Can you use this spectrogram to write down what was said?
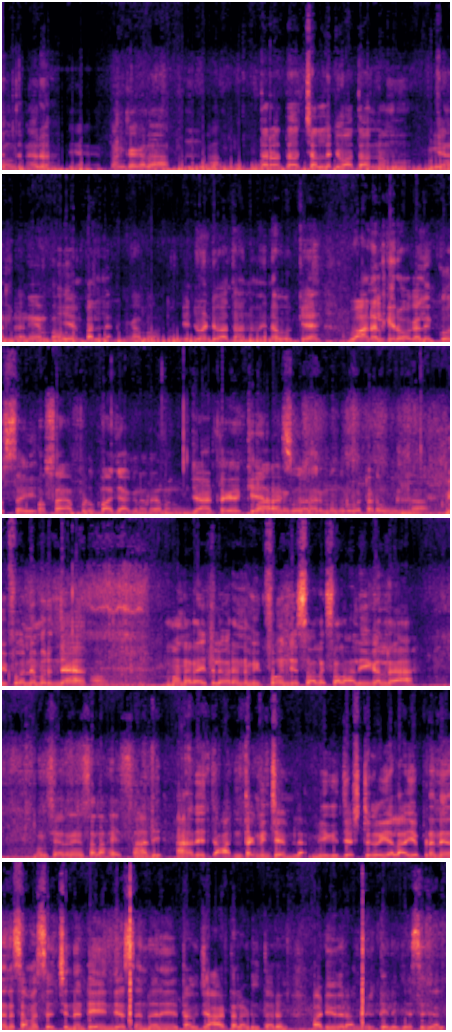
చెప్తున్నారు. బంక కదా. తర్వాత చల్లటి వాతావరణము ఏం పర్లే. ఎటువంటి వాతావరణం అయినా ఓకే. వానలకి రోగాలు ఎక్కువ వస్తాయి. వస్తాయి. అప్పుడు బాగా జాగ్రత్తగా మనం జాగ్రత్తగా కేర్ మందులు కొట్టడం మీ ఫోన్ నెంబర్ ఉందా. మన రైతులు ఎవరైనా మీకు ఫోన్ చేస్తే వాళ్ళకి సలహాలు ఇవ్వగలరా? మన సలహా ఇస్తాం అది అది అంతకు మించి ఏం లే. మీకు జస్ట్ ఎలా ఎప్పుడైనా ఏదైనా సమస్య వచ్చిందంటే ఏం చేస్తాను అనే తగు జాగ్రత్తలు అడుగుతారు. వాటి వివరాలు మీరు తెలియజేస్తే చాలు.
